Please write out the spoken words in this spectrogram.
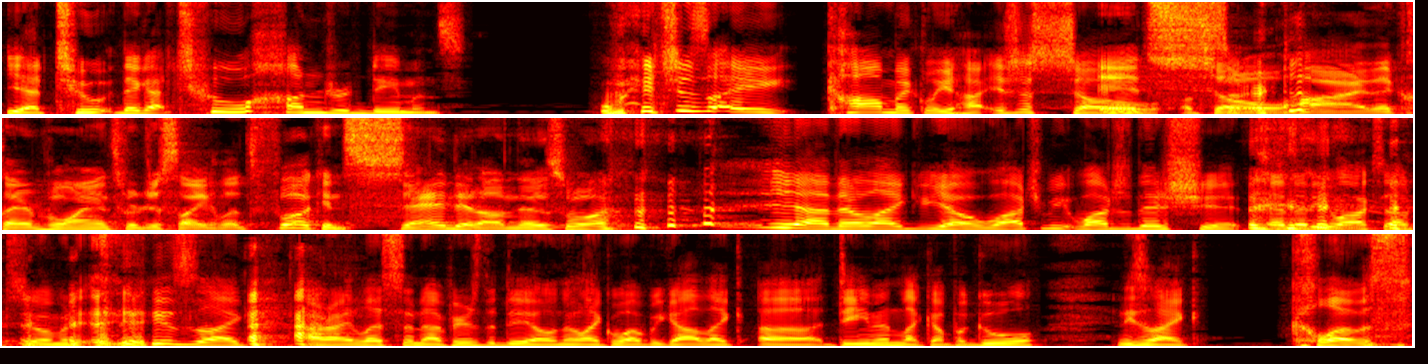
Yeah, two. They got two hundred demons, which is a comically high. It's just so it's absurd. so high. The clairvoyants were just like, let's fucking send it on this one. Yeah, they're like, "Yo, watch me, watch this shit," and then he walks up to him and he's like, "All right, listen up. Here's the deal." And they're like, "What? We got like a demon, like a bagool," and he's like, "Close."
